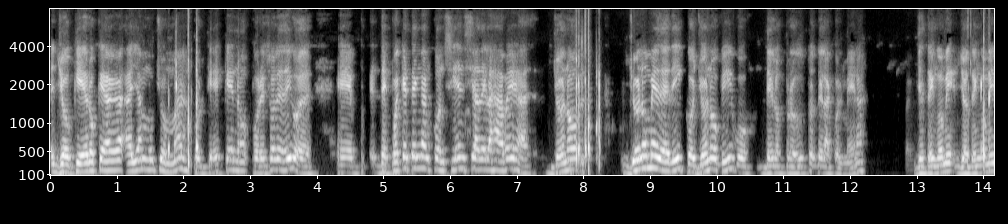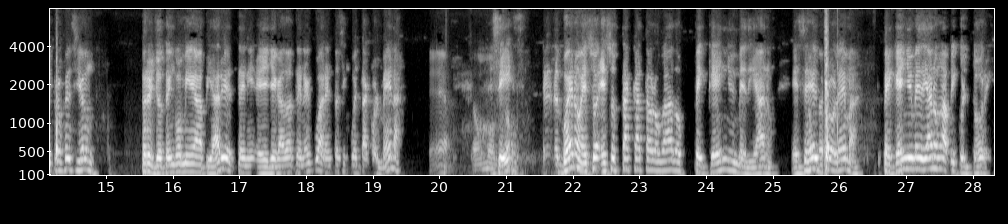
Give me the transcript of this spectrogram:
Yo quiero que haya muchos más, porque es que no, por eso le digo, eh, después que tengan conciencia de las abejas, yo no, yo no me dedico, yo no vivo de los productos de la colmena. Yo tengo mi, yo tengo mi profesión, pero yo tengo mi apiario, he, llegado a tener 40, 50 colmenas. sí, bueno, eso, eso está catalogado pequeño y mediano. Ese es el problema. Pequeño y medianos apicultores.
